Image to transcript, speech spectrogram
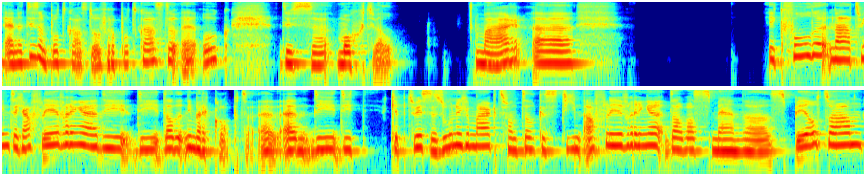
en het is een podcast over podcasten ook. Dus mocht wel. Maar ik voelde na twintig afleveringen die, die, dat het niet meer klopte. En die, die, ik heb twee seizoenen gemaakt van telkens tien afleveringen. Dat was mijn uh, speeltuin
